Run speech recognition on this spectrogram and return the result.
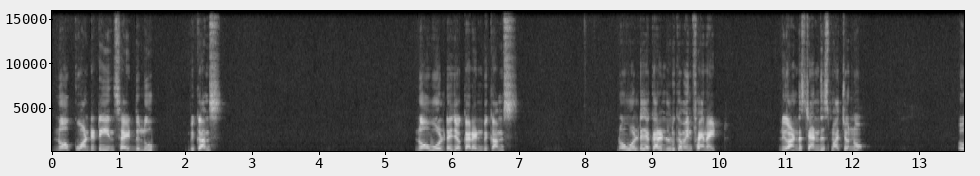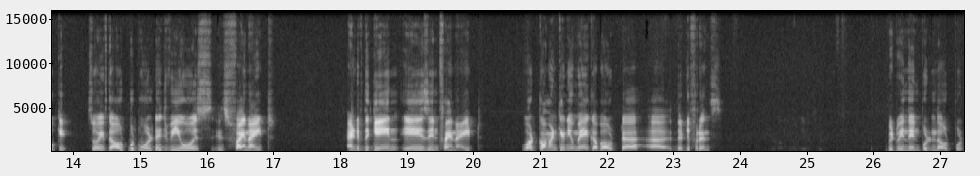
No quantity inside the loop becomes, no voltage or current becomes, no voltage or current will become infinite. Do you understand this much or no? Okay. So, if the output voltage VO is, is finite and if the gain A is infinite, what comment can you make about uh, uh, the difference between the input and the output,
